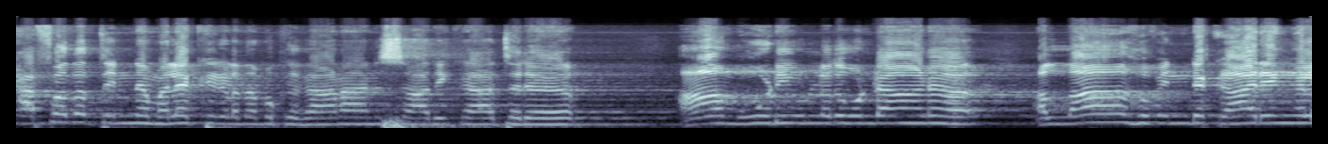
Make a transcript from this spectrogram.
ഹഫദത്തിന്റെ മലക്കുകളെ നമുക്ക് കാണാൻ സാധിക്കാത്തത്. ആ മൂടി ഉള്ളത് കൊണ്ടാണ് അള്ളാഹുവിന്റെ കാര്യങ്ങൾ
